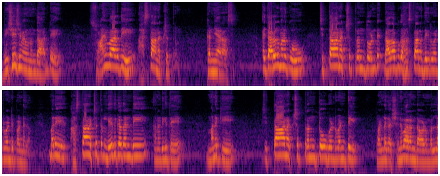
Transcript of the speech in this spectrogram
విశేషం ఏమైనా ఉందా అంటే స్వామివారిది హస్తా నక్షత్రం కన్యారాశి అయితే ఆ రోజు మనకు చిత్తా నక్షత్రంతో అంటే దాదాపుగా హస్తాన దగ్గర ఉన్నటువంటి పండుగ. మరి హస్తా నక్షత్రం లేదు కదండి అని అడిగితే మనకి చిత్తా నక్షత్రంతో ఉన్నటువంటి పండుగ శనివారం రావడం వల్ల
